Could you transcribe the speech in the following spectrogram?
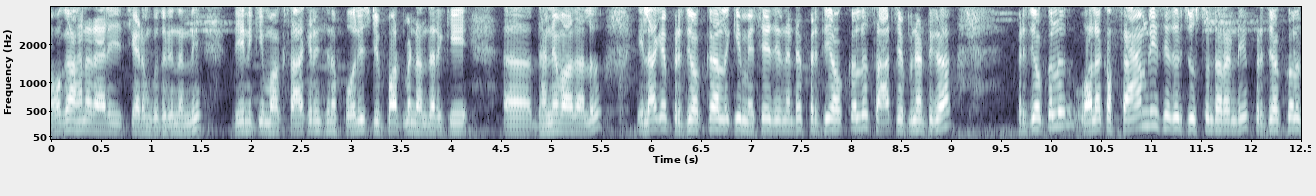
అవగాహన ర్యాలీ చేయడం కుదిరిందండి. దీనికి మాకు సహకరించిన పోలీస్ డిపార్ట్మెంట్ అందరికీ ధన్యవాదాలు. ఇలాగే ప్రతి ఒక్కరికి మెసేజ్ ఏంటంటే ప్రతి ఒక్కళ్ళు సార్ చెప్పినట్టుగా ప్రతి ఒక్కళ్ళు వాళ్ళ యొక్క ఫ్యామిలీస్ ఎదురు చూస్తుంటారండి. ప్రతి ఒక్కరు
